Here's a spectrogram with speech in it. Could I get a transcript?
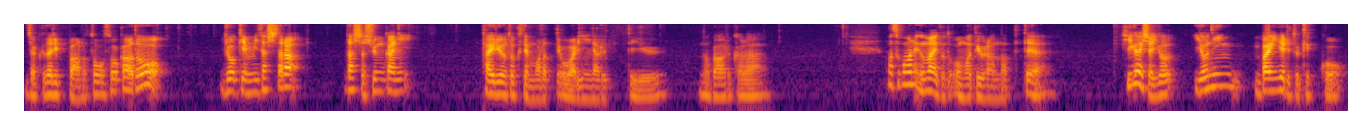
ジャック・ザ・リッパーの逃走カードを条件満たしたら、出した瞬間に大量得点もらって終わりになるっていうのがあるから、まあ、そこまでうまいこと表裏になってて、被害者 4, 4人倍に出ると結構、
